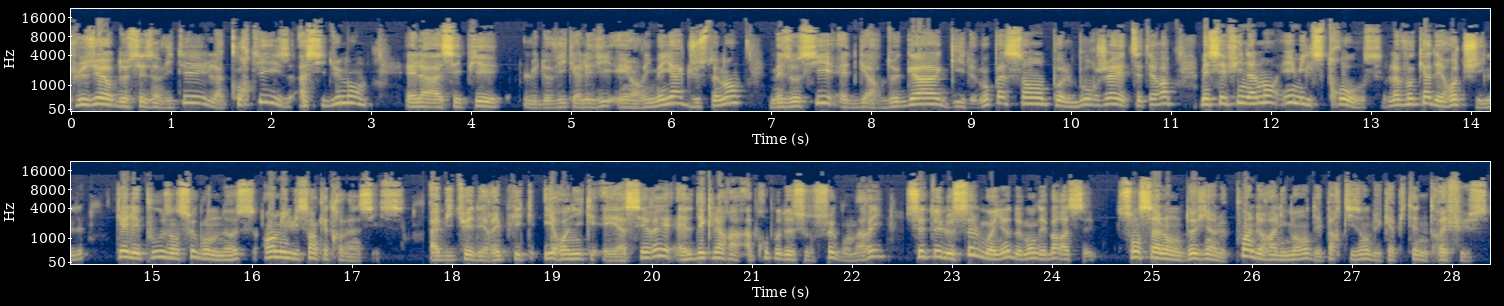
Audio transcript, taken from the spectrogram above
Plusieurs de ses invités la courtisent assidûment. Elle a à ses pieds Ludovic Alévi et Henri Meillac, justement, mais aussi Edgar Degas, Guy de Maupassant, Paul Bourget, etc. Mais c'est finalement Émile Strauss, l'avocat des Rothschild, qu'elle épouse en seconde noces en 1886. Habituée des répliques ironiques et acérées, elle déclara à propos de son second mari C'était le seul moyen de m'en débarrasser. Son salon devient le point de ralliement des partisans du capitaine Dreyfus.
